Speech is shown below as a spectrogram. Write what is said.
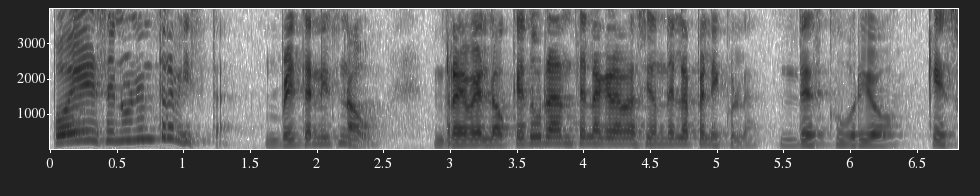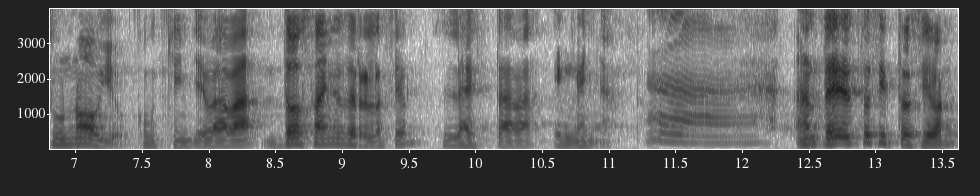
Pues en una entrevista, Brittany Snow reveló que durante la grabación de la película descubrió que su novio, con quien llevaba dos años de relación, la estaba engañando. Ah, Ante esta situación,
